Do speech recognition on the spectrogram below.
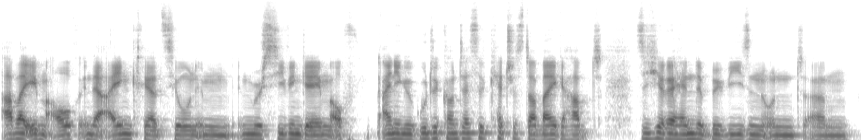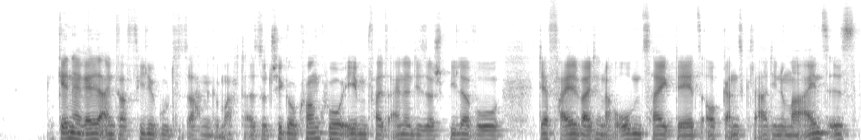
aber eben auch in der Eigenkreation im, im Receiving Game auch einige gute Contested Catches dabei gehabt, sichere Hände bewiesen und ähm, generell einfach viele gute Sachen gemacht. Also Chico Conquo ebenfalls einer dieser Spieler, wo der Pfeil weiter nach oben zeigt, der jetzt auch ganz klar die Nummer 1 ist,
